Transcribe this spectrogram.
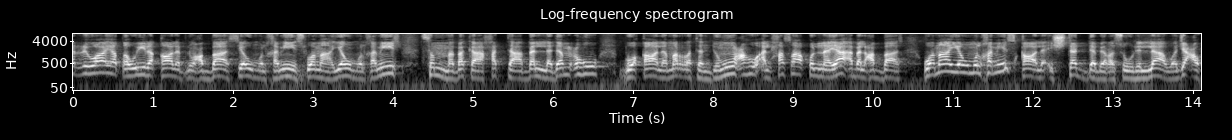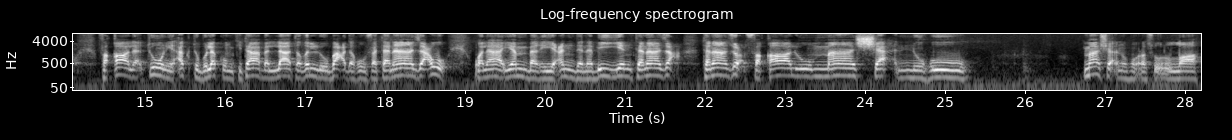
الرواية طويلة قال ابن عباس يوم الخميس وما يوم الخميس ثم بكى حتى بل دمعه وقال مرة دموعه الحصى قلنا يا أبا العباس وما يوم الخميس؟ قال اشتد برسول الله وجعه. فقال ائتوني أكتب لكم كتابا لا تضلوا بعده فتنازعوا ولا ينبغي عند نبي تنازع تنازع. فقالوا ما شأنه؟ ما شأنه رسول الله؟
